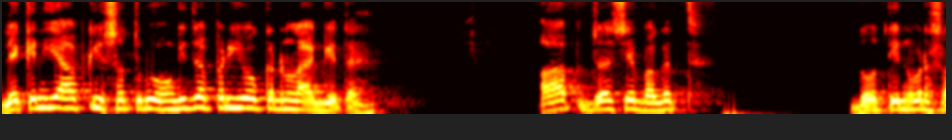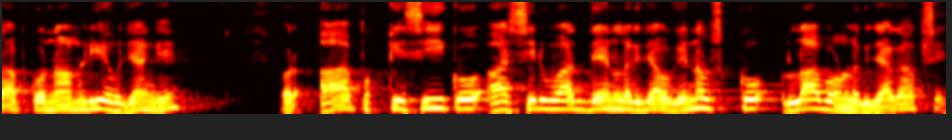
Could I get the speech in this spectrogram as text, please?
लेकिन ये आपकी शत्रु होंगी जब प्रयोग करने लागे तो आप जैसे भगत दो तीन वर्ष आपको नाम लिए हो जाएँगे, और आप किसी को आशीर्वाद देने लग जाओगे ना, उसको लाभ होने लग जाएगा आपसे।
